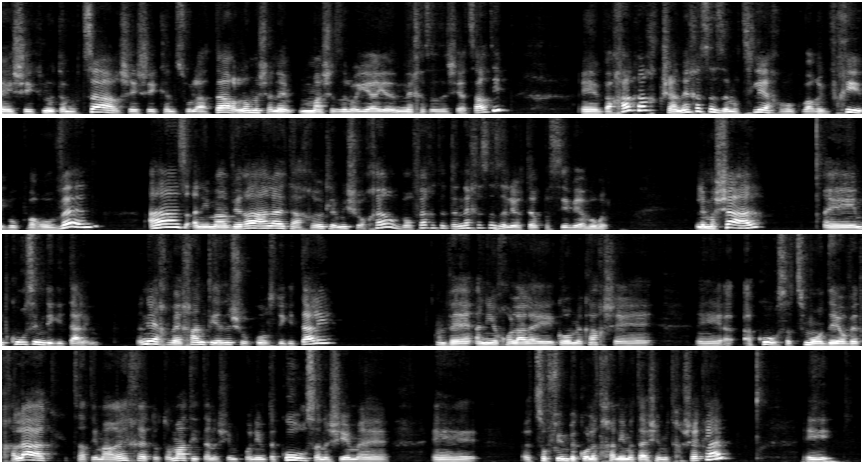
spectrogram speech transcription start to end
שיקנו את המוצר, שייכנסו לאתר, לא משנה מה שזה לא יהיה הנכס הזה שיצרתי. ואחר כך כשהנכס הזה מצליח והוא כבר רווחי והוא כבר עובד, אז אני מעבירה הלאה את האחריות למישהו אחר והופכת את הנכס הזה ליותר פסיבי עבורי. למשל, אה, קורסים דיגיטליים. נניח והכנתי איזשהו קורס דיגיטלי ואני יכולה לגרום לכך שהקורס עצמו די עובד חלק, יצרתי מערכת אוטומטית, אנשים קונים את הקורס, אנשים אה, אה, צופים בכל התכנים מתי שמתחשק להם.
